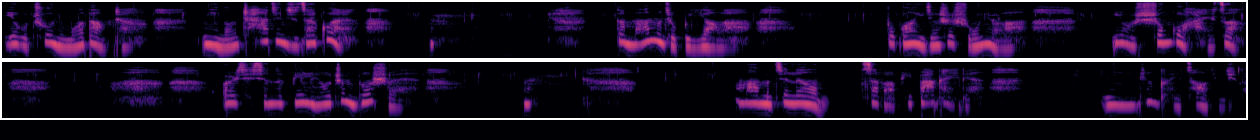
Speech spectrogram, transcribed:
有处女膜挡着，你能插进去才怪。但妈妈就不一样了，不光已经是熟女了，又生过孩子。而且现在冰里又这么多水，妈妈尽量再把皮扒开一点，你一定可以操进去的。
